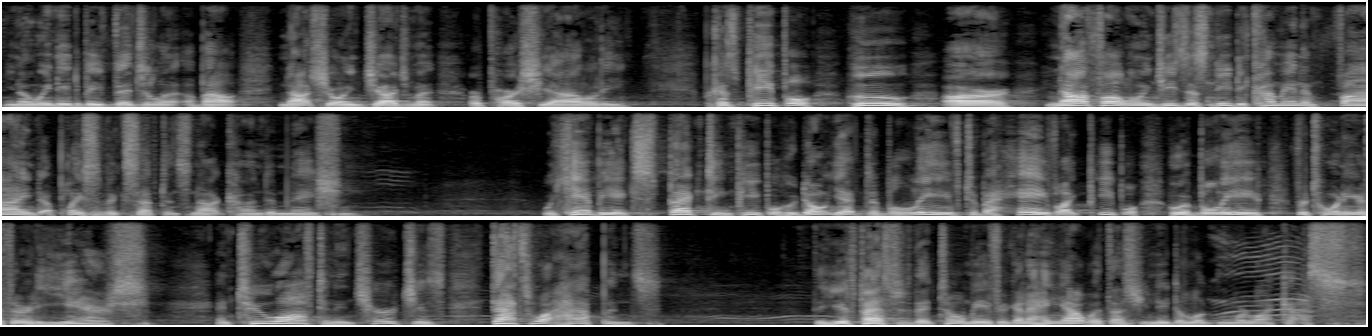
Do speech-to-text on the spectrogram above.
You know, we need to be vigilant about not showing judgment or partiality. Because people who are not following Jesus need to come in and find a place of acceptance, not condemnation. We can't be expecting people who don't yet to believe to behave like people who have believed for 20 or 30 years. And too often in churches, that's what happens. The youth pastor that told me if you're going to hang out with us, you need to look more like us.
